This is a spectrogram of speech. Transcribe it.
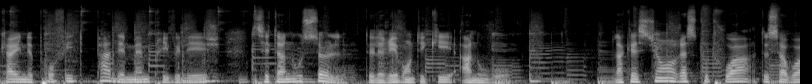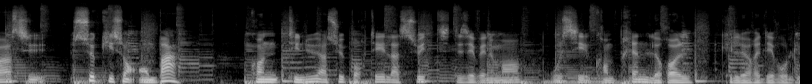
car il ne profite pas des mêmes privilèges, c'est à nous seuls de les revendiquer à nouveau. La question reste toutefois de savoir si ceux qui sont en bas continuent à supporter la suite des événements ou s'ils comprennent le rôle qui leur est dévolu.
